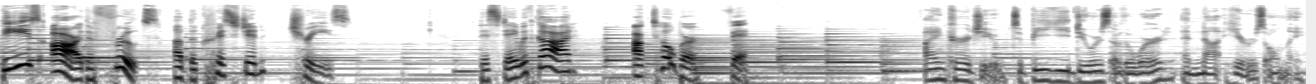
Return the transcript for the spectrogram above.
These are the fruits of the Christian trees. This Day with God, October 5th. I encourage you to be ye doers of the word and not hearers only.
